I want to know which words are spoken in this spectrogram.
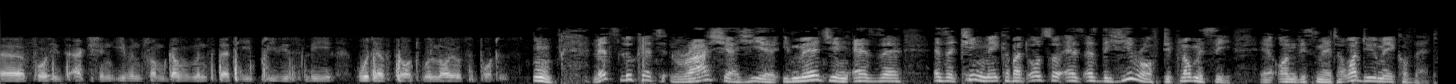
uh, for his action, even from governments that he previously would have thought were loyal supporters. Mm. Let's look at Russia here, emerging as a, as a kingmaker, but also as, as the hero of diplomacy uh, on this matter. What do you make of that?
